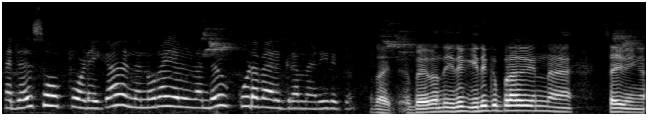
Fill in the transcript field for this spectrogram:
மற்றது சோப் போடைக்க இந்த நுரையல் வந்து கூடவே இருக்கிற மாதிரி இருக்கு ரைட் இப்போ வந்து இதுக்கு இதுக்கு பிறகு என்ன செய்வீங்க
